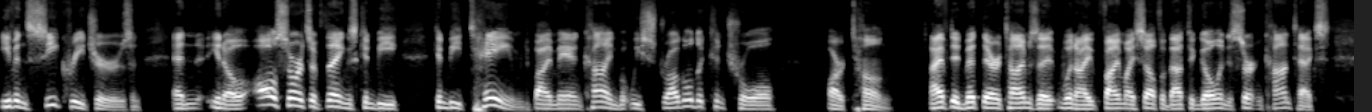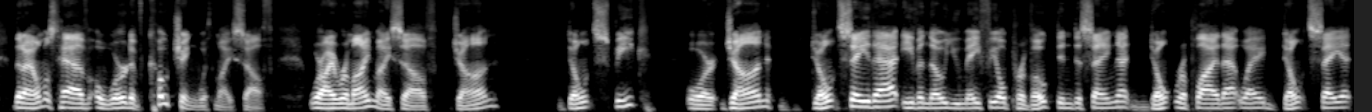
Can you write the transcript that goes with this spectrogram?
even sea creatures and and you know all sorts of things can be can be tamed by mankind but we struggle to control our tongue I have to admit there are times that when I find myself about to go into certain contexts that I almost have a word of coaching with myself where I remind myself, John, don't speak or John, don't say that, even though you may feel provoked into saying that. Don't reply that way. Don't say it.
